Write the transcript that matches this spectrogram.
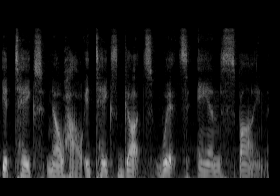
It takes know how, it takes guts, wits, and spine.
